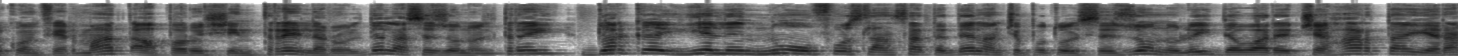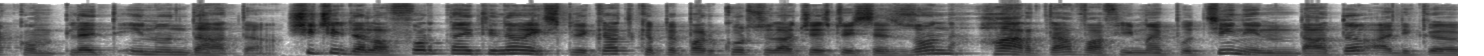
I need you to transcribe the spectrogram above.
100% confirmat, a apărut și în trailerul de la sezonul 3, doar că ele nu au fost lansate de la începutul sezonului, deoarece harta era complet inundată. Și cei de la Fortnite ne-au explicat că pe parcursul acestui sezon, harta va fi mai puțin inundată, adică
